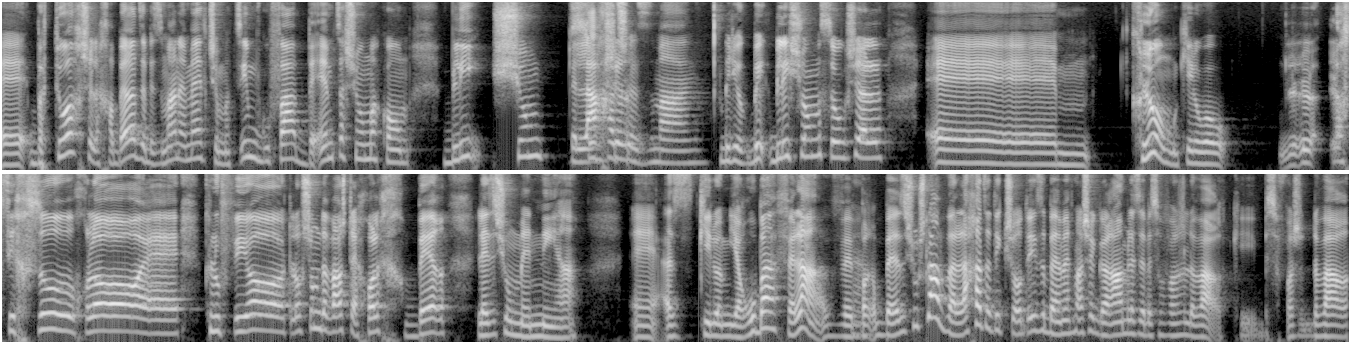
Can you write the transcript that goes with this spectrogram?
אה, בטוח שלחבר את זה בזמן אמת, כשמוצאים גופה באמצע שום מקום, בלי שום סוג בלחץ של זמן. בדיוק, בלי, בלי שום סוג של אה, כלום, כאילו, לא, לא סכסוך, לא אה, כנופיות, לא שום דבר שאתה יכול לחבר לאיזשהו מניע. אה, אז כאילו הם ירו באפלה, ובאיזשהו שלב הלחץ התקשורתי זה באמת מה שגרם לזה בסופו של דבר, כי בסופו של דבר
